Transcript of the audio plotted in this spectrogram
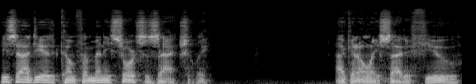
These ideas come from many sources, actually. I can only cite a few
